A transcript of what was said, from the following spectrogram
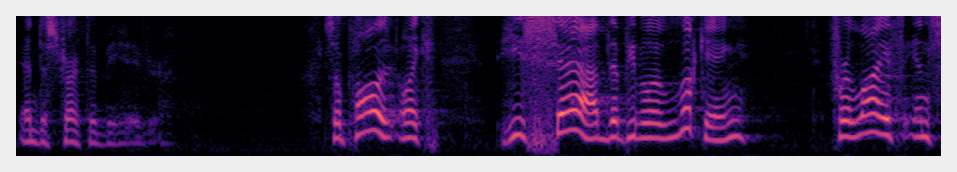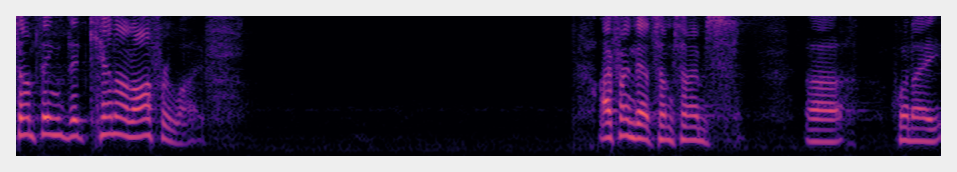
and destructive behavior. So Paul, like, he's sad that people are looking for life in something that cannot offer life. I find that sometimes uh, when I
